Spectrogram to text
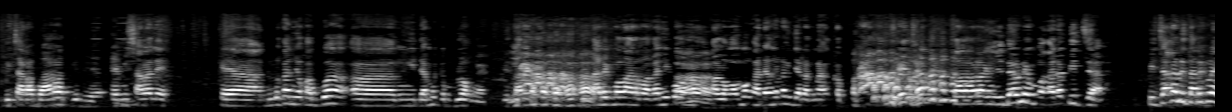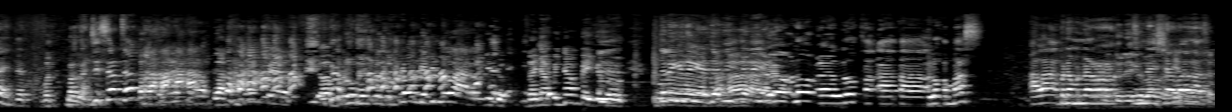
bicara barat gitu ya. Kayak misalnya nih kayak dulu kan nyokap gua eh, ngidamnya gemblong ya. Ditarik, ditarik melar. Makanya gua Ah. kalau ngomong kadang-kadang jarang nangkep. Kalau orang ngidam nih makannya pizza pizza kan ditarik Betul. makanya zat zat lagi nempel berhubung ke geblong jadi melar gitu nggak nyampe nyampe ke lu jadi gitu ya jadi jadi Ah, lu lu eh, lu ke, eh, ke- lu kemas ala bener-bener Indonesia banget.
